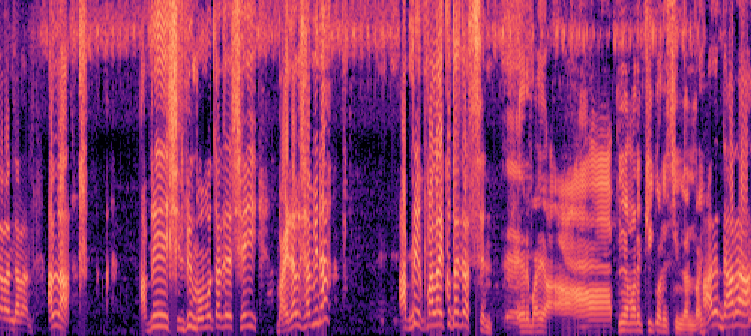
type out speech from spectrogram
দাঁড়ান দাঁড়ান আল্লাহ আপনি শিল্পী মমতাজের সেই ভাইরাল স্বামী না? আপনি পালায় কোথায় যাচ্ছেন? এর ভাই আপনি আমার কি করেছিলেন ভাই? আরে দাঁড়ান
